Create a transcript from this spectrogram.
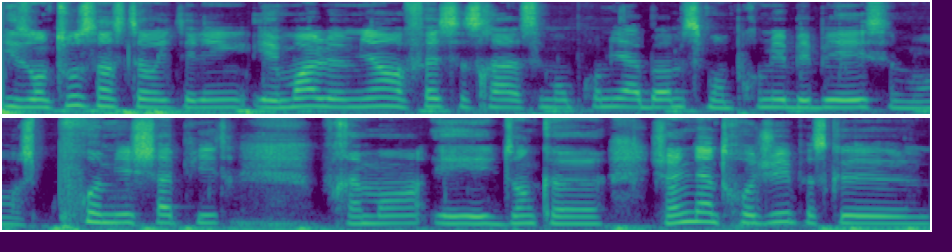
ils ont tous un storytelling et moi le mien en fait ce sera c'est mon premier album, c'est mon premier bébé, c'est mon premier chapitre vraiment et donc euh, j'ai envie d'introduire parce que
